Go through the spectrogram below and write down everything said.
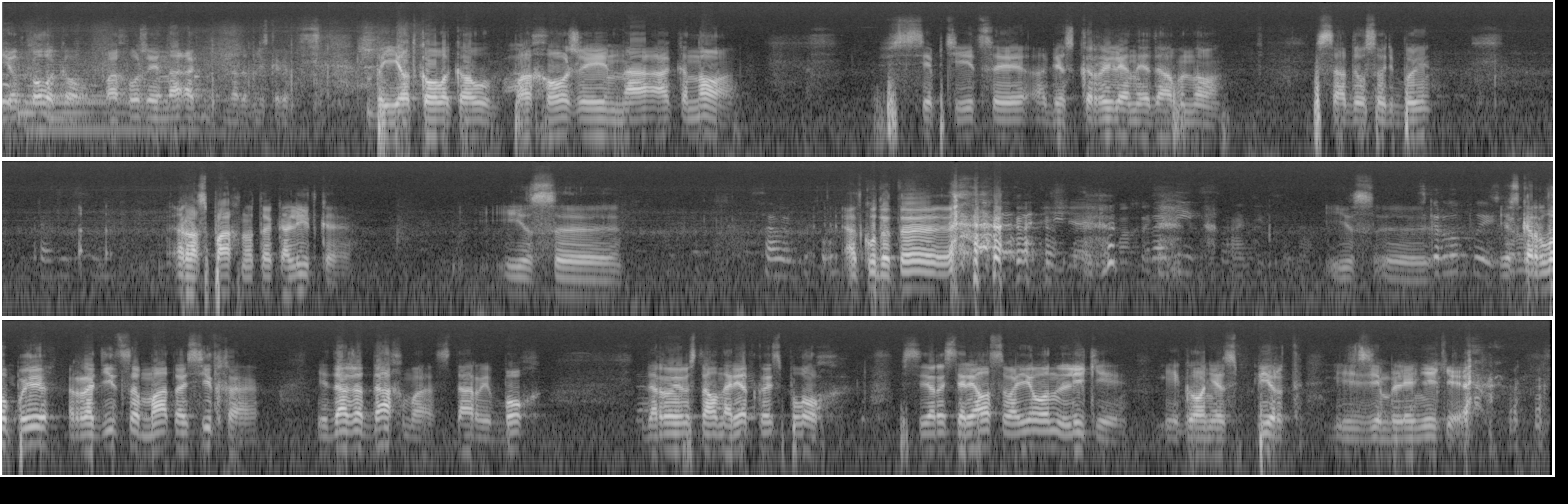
Бьет колокол, похожий на... Надо близко. говорить. Бьет колокол, похожий на окно. Все птицы обескрылены давно. В саду судьбы распахнута калитка. Из э, откуда-то. из э, Скорлупы. Из скорлупы родится мата ситха. И даже Дахма, старый бог, здоровьем стал на редкость плох. Все растерял свои он лики и гонит спирт из земляники.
